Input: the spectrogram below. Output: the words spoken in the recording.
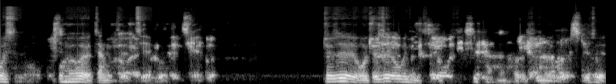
为什么会会有这样子的结论？就是我觉得这个问题是很核心的问题，就是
